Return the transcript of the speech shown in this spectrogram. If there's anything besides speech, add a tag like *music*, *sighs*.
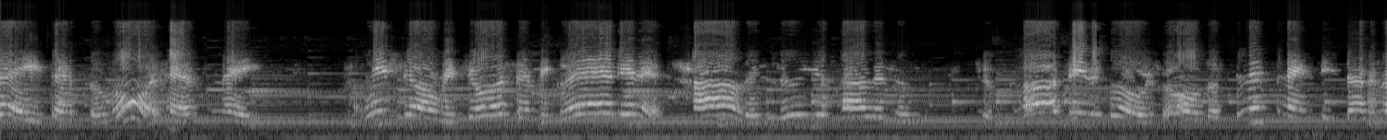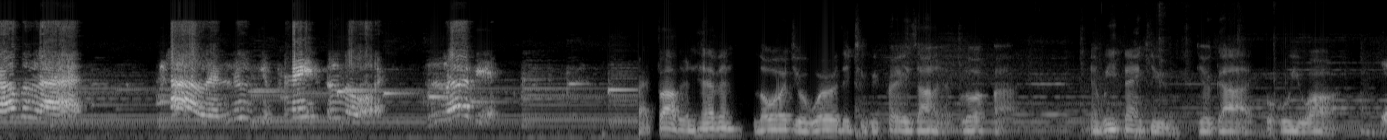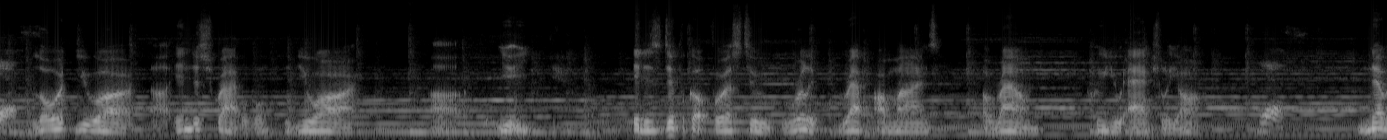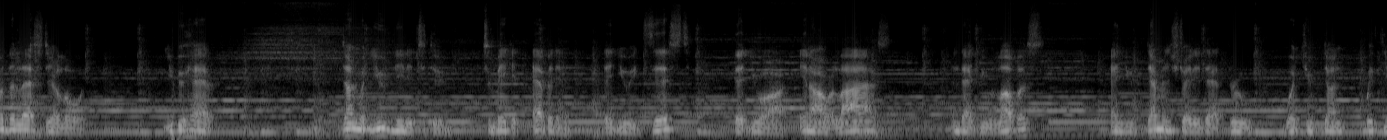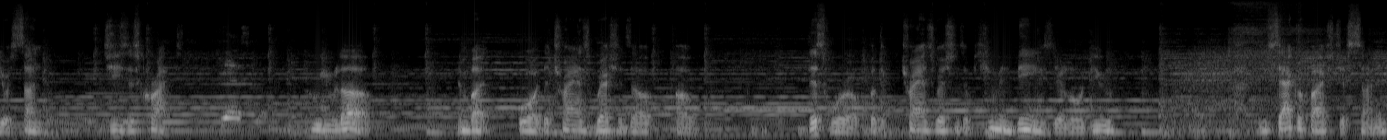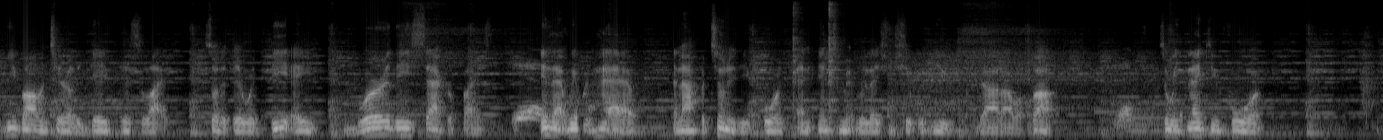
day that the Lord has made. We shall rejoice and be glad in it. Hallelujah, hallelujah. To God be the glory for all the good things he's done in our lives. Hallelujah, praise the Lord. Love you. Right, Father in heaven, Lord, you're worthy to be praised, honored, and glorified. And we thank you, dear God, for who you are. Yes. Lord, you are uh, indescribable. You are, uh, you, it is difficult for us to really wrap our minds around who you actually are. Yes. Nevertheless, dear Lord, you have done what you needed to do to make it evident that you exist, that you are in our lives, and that you love us. And you demonstrated that through what you've done with your son, Jesus Christ. Yes. Who you love. And but for the transgressions of, of this world, for the transgressions of human beings, dear Lord, you you sacrificed your son and he voluntarily gave his life so that there would be a worthy sacrifice in that we would have an opportunity for an intimate relationship with you, God our Father. So we thank you for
